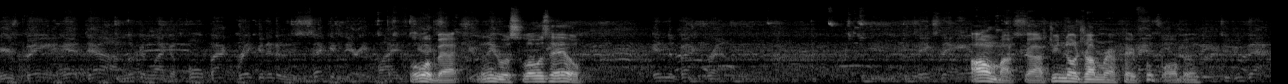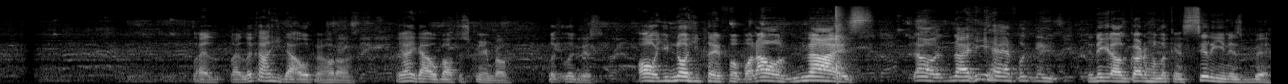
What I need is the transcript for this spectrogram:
Here's Bane head down, looking like a fullback breaking into the secondary. Finds Fullback. That nigga was slow as hell. in the background. Takes the oh hand. Oh my gosh. You know Ja Morant played football, man. Like, like, look how he got open. Hold on. Look how he got open off the screen, bro. Look, look at this. Oh, you know he played football. That was nice. That was nice. He had fucking the nigga that was guarding him looking silly in his bed.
